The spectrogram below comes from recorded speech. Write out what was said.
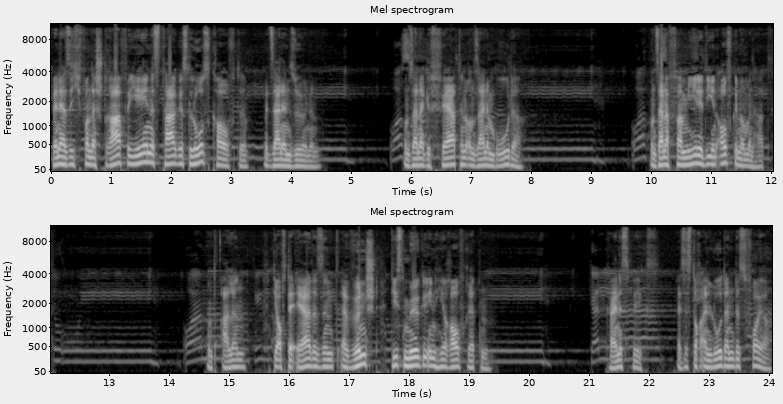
wenn er sich von der Strafe jenes Tages loskaufte mit seinen Söhnen und seiner Gefährtin und seinem Bruder und seiner Familie, die ihn aufgenommen hat, und allen, die auf der Erde sind, er wünscht, dies möge ihn hierauf retten. Keineswegs, es ist doch ein loderndes Feuer,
